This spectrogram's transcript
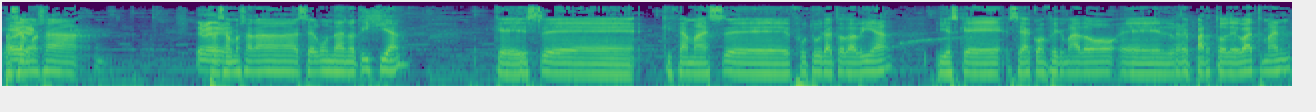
bueno, Pasamos ya. a Dime, dime. pasamos a la segunda noticia, que es eh, quizá más eh, futura todavía, y es que se ha confirmado el reparto de Batman.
